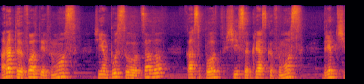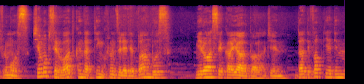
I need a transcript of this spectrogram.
Arată foarte frumos, și i-am pus o țavă ca suport și să crească frumos, drept și frumos. Și am observat când ating frunzele de bambus, miroase ca ialba, gen. Dar de fapt e din,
